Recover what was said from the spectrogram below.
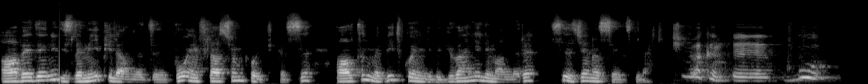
ABD'nin izlemeyi planladığı bu enflasyon politikası altın ve bitcoin gibi güvenli limanları sizce nasıl etkiler? Şimdi bakın e, bu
